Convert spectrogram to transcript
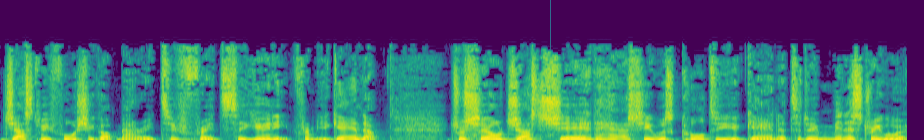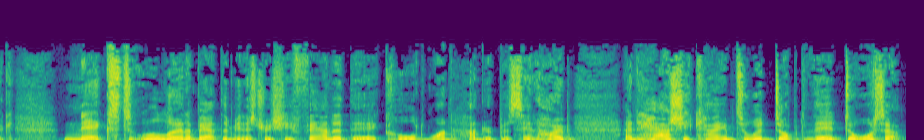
just before she got married to Fred Sayuuni from Uganda. Trishelle just shared how she was called to Uganda to do ministry work. Next, we'll learn about the ministry she founded there called 100% Hope and how she came to adopt their daughter,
